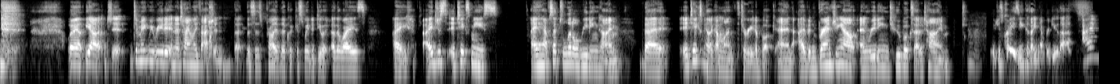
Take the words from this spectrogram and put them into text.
well, yeah, to, to make me read it in a timely fashion. That this is probably the quickest way to do it. Otherwise, I I just it takes me. I have such little reading time that it takes me like a month to read a book, and I've been branching out and reading two books at a time. Mm-hmm which is crazy because I never do that. I'm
